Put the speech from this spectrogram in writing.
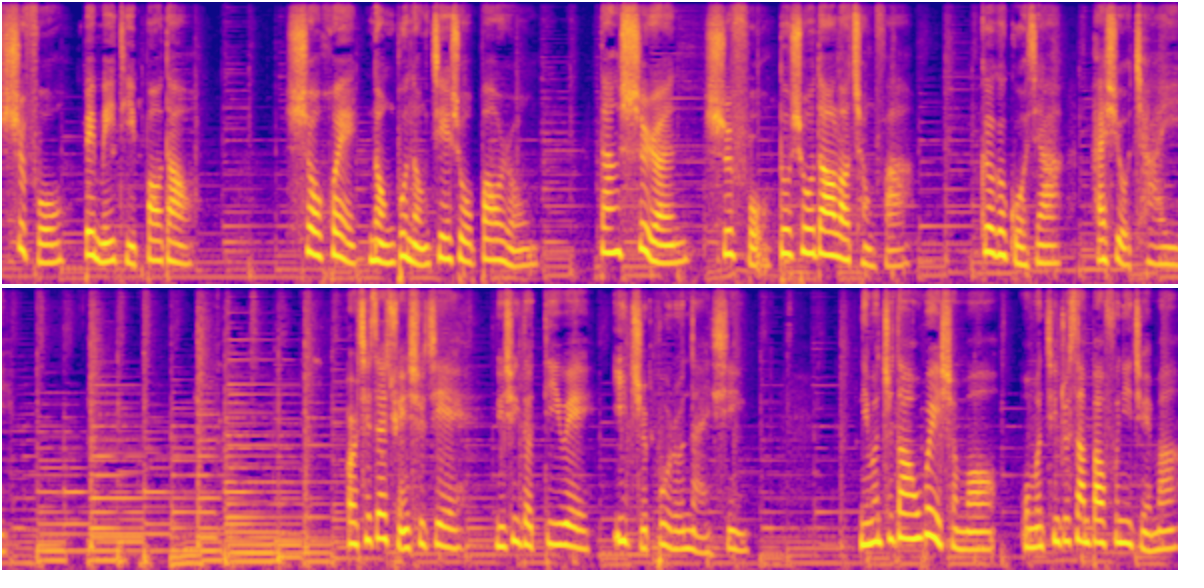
是否被媒体报道？社会能不能接受包容？当事人是否都受到了惩罚？各个国家还是有差异，而且在全世界，女性的地位一直不如男性。你们知道为什么我们庆祝三八妇女节吗？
